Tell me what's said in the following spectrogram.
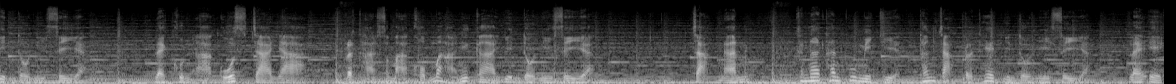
อินโดนีเซีย และคุณอากุสจายา ประธานสมาคมมหานิกายอินโดนีเซีย จากนั้นคณะท่านผู้มีเกียรติทั้งจากประเทศอินโดนีเซีย และเอก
